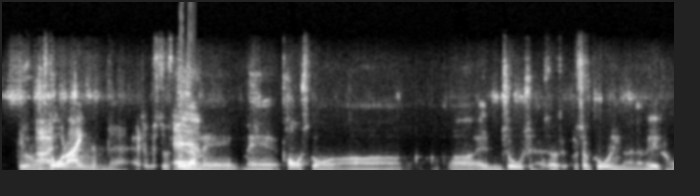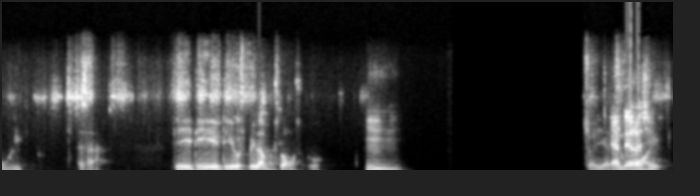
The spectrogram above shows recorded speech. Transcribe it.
Det er jo nogle Nej. store drenge, dem der. Altså hvis du Ja, spiller ja. med, med Porsgaard og, og Albentosa, og så, og så Kolinger og Velkommen, ikke? Altså, det, det, det er jo spillere, man slår sig på. mm, Så jeg Jamen, det er tror, rigtigt.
